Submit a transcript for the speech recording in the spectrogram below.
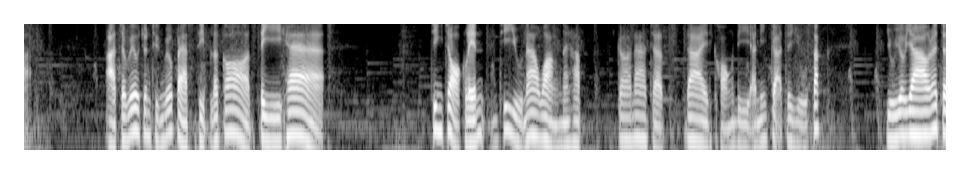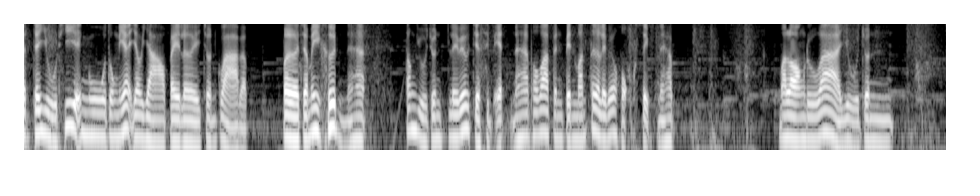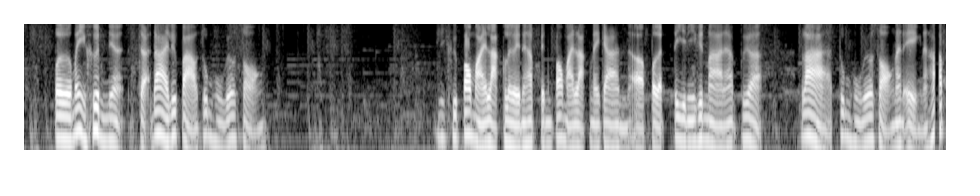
อาจจะเวลจนถึงเวล 80 แล้วก็ตีแค่ จิงจอกเลนที่อยู่หน้าวังนะครับ ก็น่าจะได้ของดี อันนี้กะจะอยู่สักอยู่ยาวๆนะจะจะอยู่ที่งูตรงเนี้ยยาวๆไปเลยจนกว่าแบบเปอร์จะไม่ขึ้นนะฮะ ต้องอยู่จนเลเวล 71 นะฮะ เพราะว่าเป็นเป็นมอนเตอร์เลเวล 60 นะครับ มาลองดูว่าอยู่จน ปอร์ไม่ขึ้นเนี่ย จะได้หรือเปล่าตุ้มหูเวล2นี่คือเป้าหมายหลักเลยนะครับ เป็นเป้าหมายหลักในการเเปิดตีนี้ขึ้นมานะครับ เพื่อล่าตุ้มหูเวล2นั่นเองนะครับ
